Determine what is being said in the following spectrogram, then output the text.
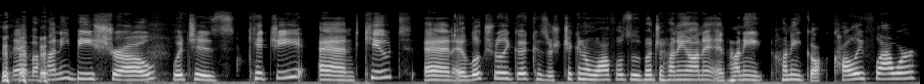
they have a honey bistro, which is kitschy and cute, and it looks really good because there's chicken and waffles with a bunch of honey on it and honey honey ga- cauliflower.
